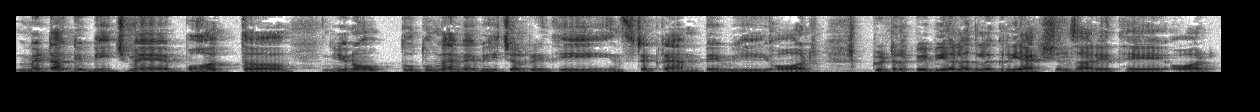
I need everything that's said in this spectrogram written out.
मेटा के बीच में बहुत यू नो तू तू मैं में भी चल रही थी इंस्टाग्राम पे भी और ट्विटर पे भी अलग अलग रिएक्शंस आ रहे थे और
